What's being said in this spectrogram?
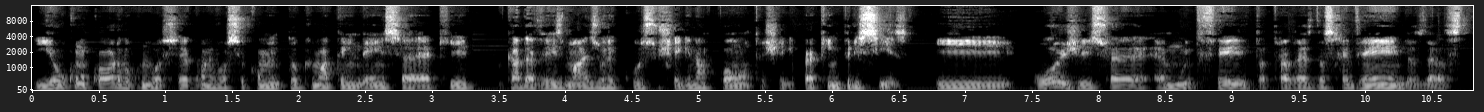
E eu concordo com você quando você comentou que uma tendência é que cada vez mais o recurso chegue na ponta, chegue para quem precisa. E hoje isso é, é muito feito através das revendas, das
